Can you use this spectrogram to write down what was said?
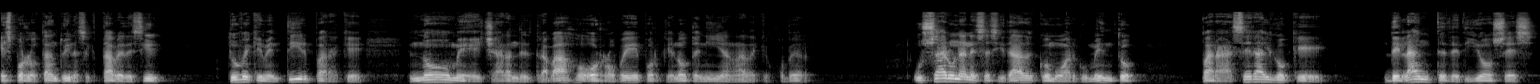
Es por lo tanto inaceptable decir, tuve que mentir para que no me echaran del trabajo o robé porque no tenía nada que comer. Usar una necesidad como argumento para hacer algo que delante de Dios es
